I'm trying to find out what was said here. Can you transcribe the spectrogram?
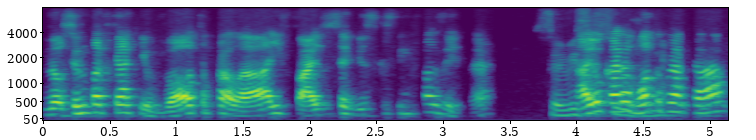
não, você não pode ficar aqui, volta para lá e faz o serviço que você tem que fazer, né? Serviço aí o cara sim, volta né? para cá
